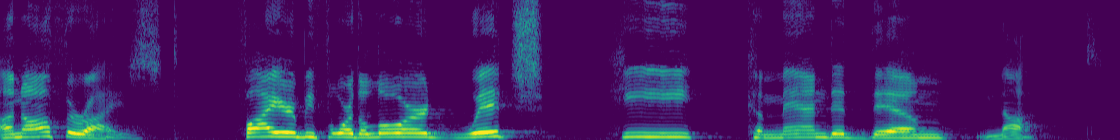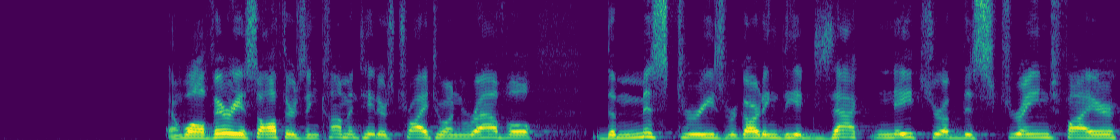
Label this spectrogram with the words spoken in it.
unauthorized fire before the Lord, which he commanded them not. And while various authors and commentators try to unravel the mysteries regarding the exact nature of this strange fire,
